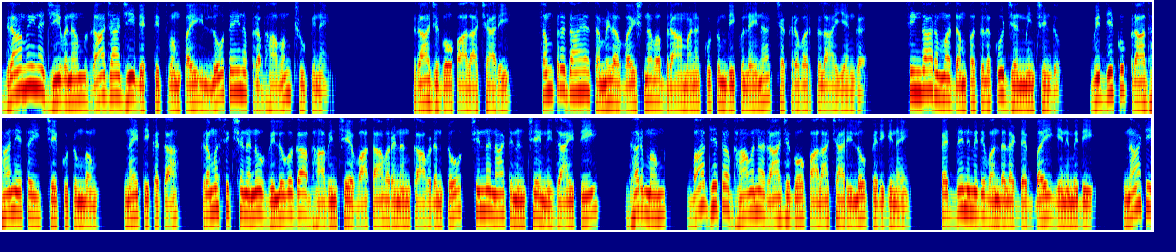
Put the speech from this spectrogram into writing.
గ్రామీణ జీవనం రాజాజీ వ్యక్తిత్వంపై లోతైన ప్రభావం చూపినాయి రాజగోపాలాచారి సంప్రదాయ తమిళ వైష్ణవ బ్రాహ్మణ కుటుంబీకులైన చక్రవర్తుల అయ్యంగ సింగారమ్మ దంపతులకు జన్మించిండు. విద్యకు ప్రాధాన్యత ఇచ్చే కుటుంబం నైతికత క్రమశిక్షణను విలువగా భావించే వాతావరణం కావడంతో చిన్ననాటి నుంచే నిజాయితీ ధర్మం బాధ్యత భావన రాజగోపాలాచారిలో పెరిగినై. పెద్దెనిమిది వందల డెబ్బై ఎనిమిది నాటి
